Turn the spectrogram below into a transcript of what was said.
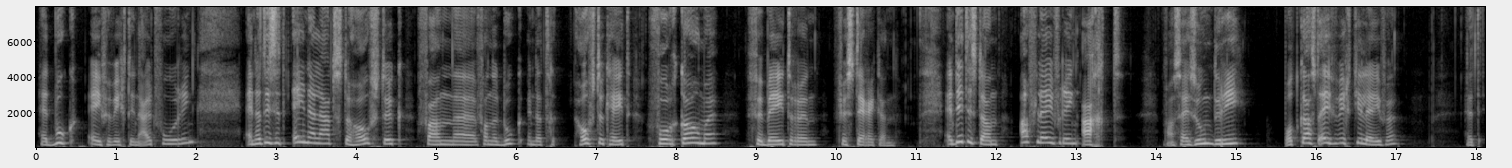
het boek Evenwicht in uitvoering. En dat is het ene laatste hoofdstuk van, uh, van het boek. En dat hoofdstuk heet Voorkomen, Verbeteren, Versterken. En dit is dan aflevering 8 van seizoen 3, podcast Evenwicht je leven. Het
